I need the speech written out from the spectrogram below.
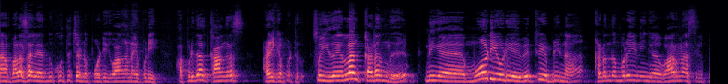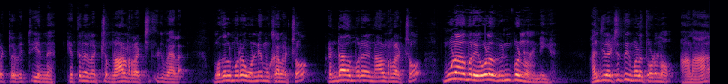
நான் பலசாலியாக இருந்து குத்துச்சண்டை போட்டிக்கு வாங்கினா எப்படி? அப்படி தான் காங்கிரஸ் அழைக்கப்பட்டது. ஸோ இதையெல்லாம் கடந்து நீங்கள் மோடியோடைய வெற்றி எப்படின்னா கடந்த முறை நீங்கள் வாரணாசியில் பெற்ற வெற்றி என்ன? எத்தனை லட்சம்? நாலரை லட்சத்துக்கு மேலே. முதல் முறை ஒன்றே முக்கால் லட்சம் ரெண்டாவது முறை நாலரை லட்சம் மூணாவது முறை எவ்வளோ வின் பண்ணணும் நீங்கள் அஞ்சு லட்சத்துக்கு மேலே தொடணும். ஆனால்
